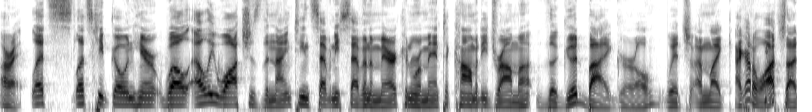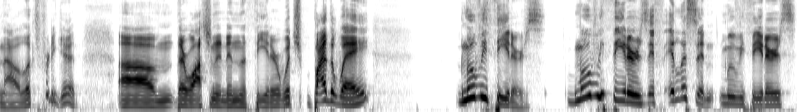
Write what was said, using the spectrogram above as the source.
All right, let's let's keep going here. Well, Ellie watches the 1977 American romantic comedy drama The Goodbye Girl, which I'm like, I gotta watch that now. It looks pretty good. Um, they're watching it in the theater. Which, by the way, movie theaters, movie theaters. If eh, listen, movie theaters,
